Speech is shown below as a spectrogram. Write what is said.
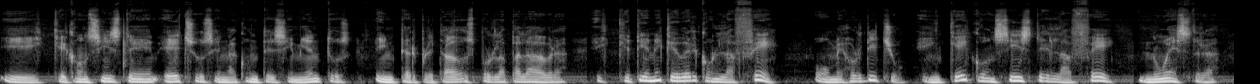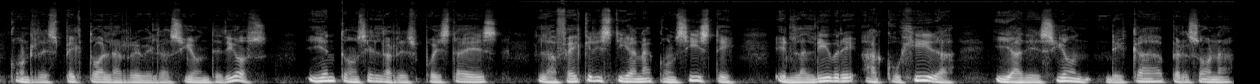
y que consiste en hechos, en acontecimientos interpretados por la palabra, y que tiene que ver con la fe, o mejor dicho, en qué consiste la fe nuestra con respecto a la revelación de Dios. Y entonces la respuesta es la fe cristiana consiste en la libre acogida y adhesión de cada persona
